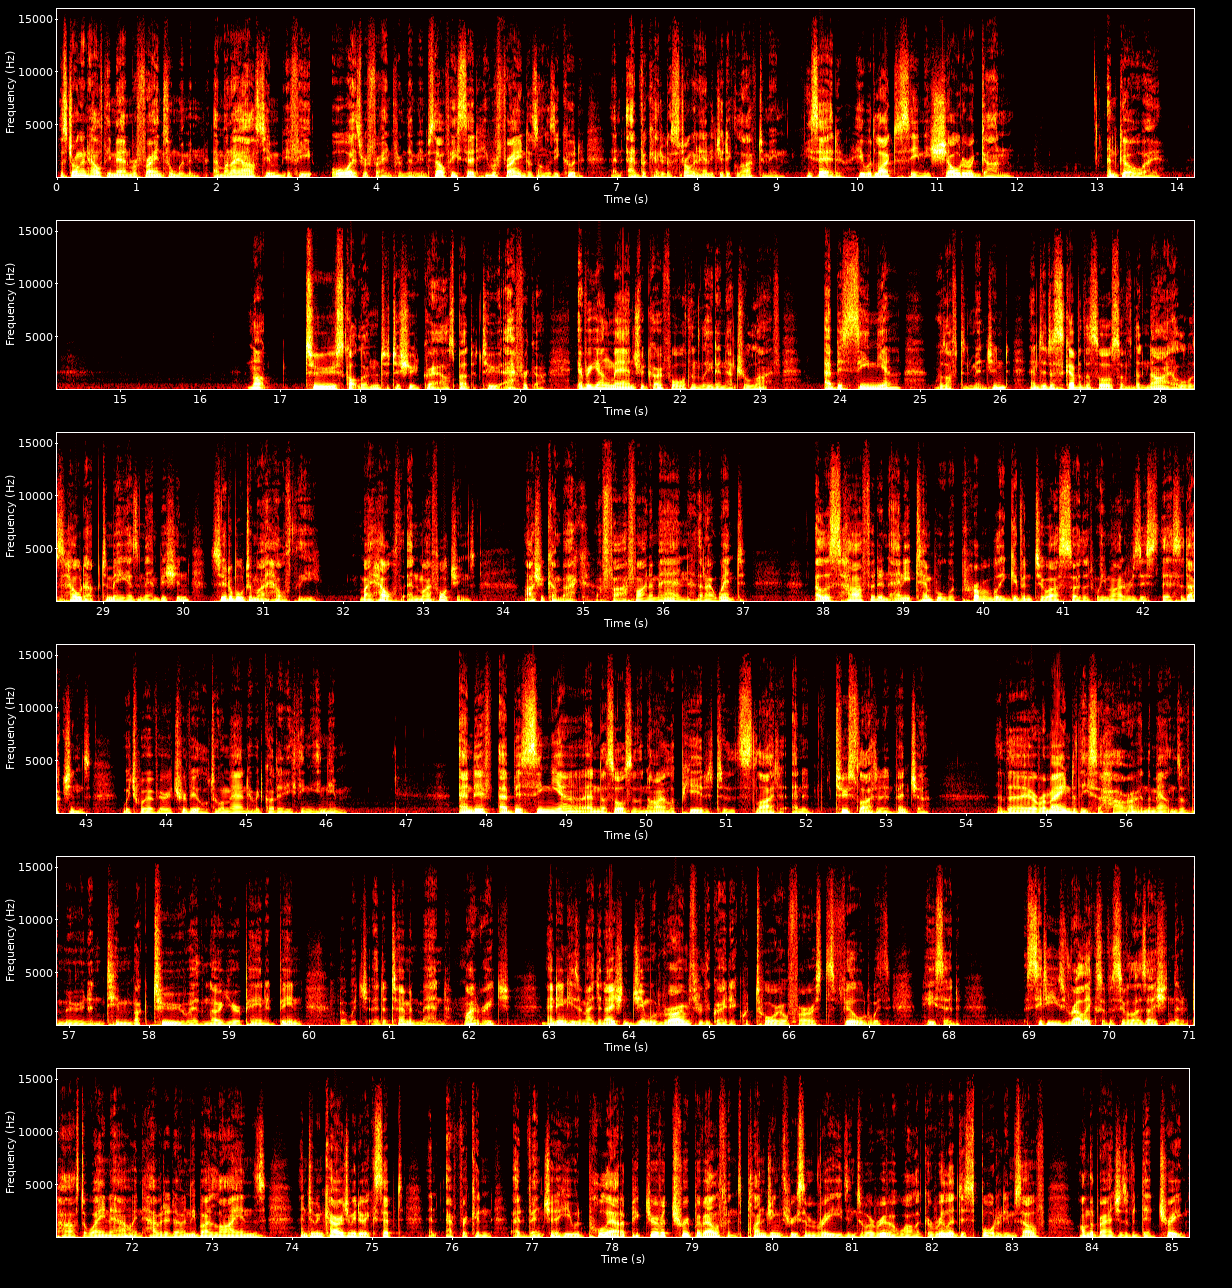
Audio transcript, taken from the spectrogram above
The strong and healthy man refrains from women, and when I asked him if he always refrained from them himself, he said he refrained as long as he could, and advocated a strong and energetic life to me. He said he would like to see me shoulder a gun and go away. Not to Scotland to shoot grouse, but to Africa. Every young man should go forth and lead a natural life. Abyssinia was often mentioned, and to discover the source of the Nile was held up to me as an ambition suitable to my healthy my health and my fortunes. I should come back a far finer man than I went. Alice Harford and Annie Temple were probably given to us so that we might resist their seductions, which were very trivial to a man who had got anything in him. And if Abyssinia and the source of the Nile appeared to slight and too slight an adventure, there remained the Sahara and the mountains of the moon and Timbuktu, where no European had been, but which a determined man might reach. And in his imagination, Jim would roam through the great equatorial forests, filled with, he said, cities, relics of a civilization that had passed away now, inhabited only by lions, and to encourage me to accept an African adventure, he would pull out a picture of a troop of elephants plunging through some reeds into a river while a gorilla disported himself on the branches of a dead tree.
